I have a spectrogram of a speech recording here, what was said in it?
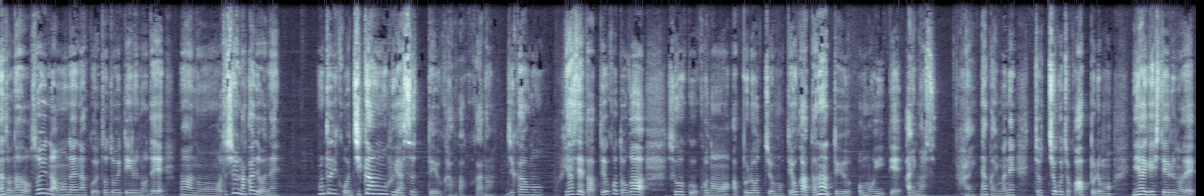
などなどそういうのは問題なく届いているので、まあ、あの私の中ではね本当にこう時間を増やすっていう感覚かな。時間を増やせたっていうことがすごくこのアップルウォッチを持ってよかったなっていう思いであります。はい、なんか今ねちょちょこちょこアップルも値上げしているので、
